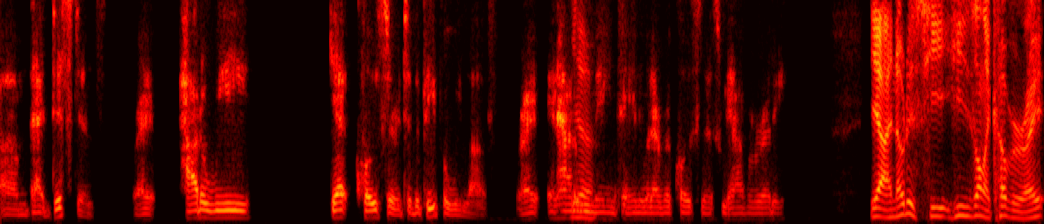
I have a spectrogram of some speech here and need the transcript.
um, that distance, right? How do we get closer to the people we love, right? And how do Yeah. we maintain whatever closeness we have already? Yeah, I noticed he he's on the cover, right?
